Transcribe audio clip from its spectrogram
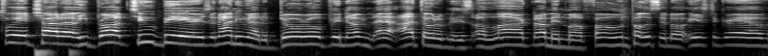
twin try to. He brought two beers, and I didn't even have the door open. I'm, I told him it's unlocked. I'm in my phone, posting on Instagram,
